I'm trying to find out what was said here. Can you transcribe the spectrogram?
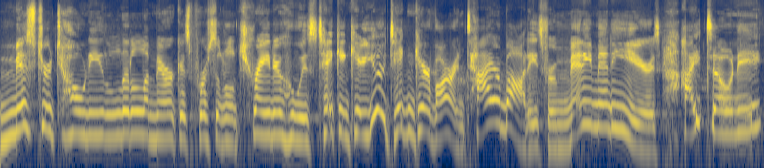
Mr. Tony Little, America's personal trainer who is taking care, you have taken care of our entire bodies for many, many years. Hi, Tony.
